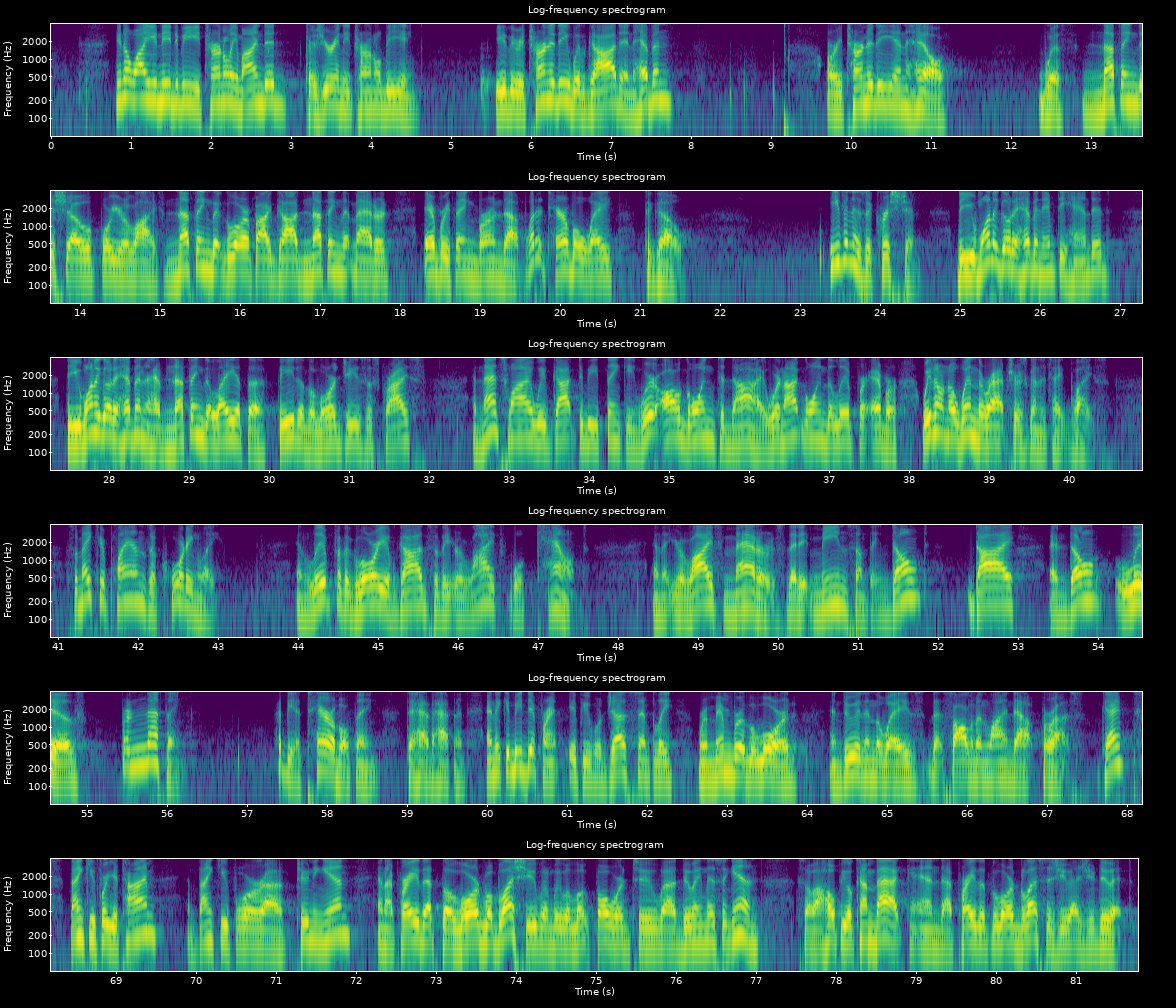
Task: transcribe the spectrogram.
You know why you need to be eternally minded? Because you're an eternal being. Either eternity with God in heaven or eternity in hell with nothing to show for your life, nothing that glorified God, nothing that mattered, everything burned up. What a terrible way to go. Even as a Christian, do you want to go to heaven empty handed? Do you want to go to heaven and have nothing to lay at the feet of the Lord Jesus Christ? And that's why we've got to be thinking we're all going to die. We're not going to live forever. We don't know when the rapture is going to take place. So make your plans accordingly and live for the glory of God so that your life will count and that your life matters, that it means something. Don't die and don't live for nothing. That'd be a terrible thing to have happen. And it can be different if you will just simply remember the Lord and do it in the ways that Solomon lined out for us. Okay? Thank you for your time and thank you for uh, tuning in. And I pray that the Lord will bless you and we will look forward to uh, doing this again. So I hope you'll come back and I pray that the Lord blesses you as you do it.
